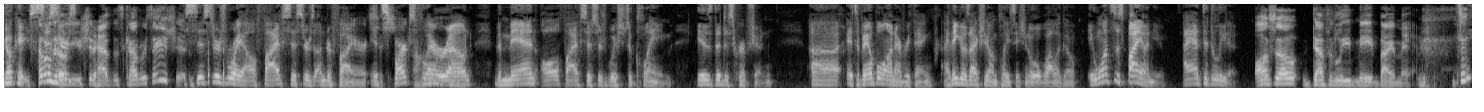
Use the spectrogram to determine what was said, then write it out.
Okay, I don't know. if sisters You should have this conversation. Sisters Royale, five sisters under fire. It Sis- sparks flare Oh. around the man all five sisters wish to claim is the description. Uh, it's available on everything. I think it was actually on PlayStation a little while ago. It wants to spy on you. I had to delete it. Also, definitely made by a man.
